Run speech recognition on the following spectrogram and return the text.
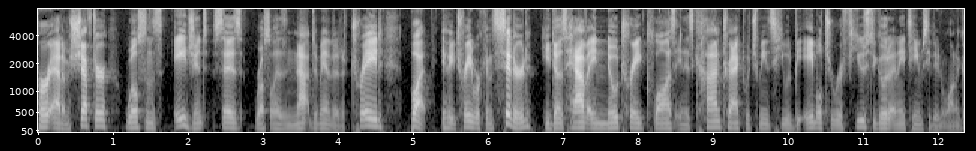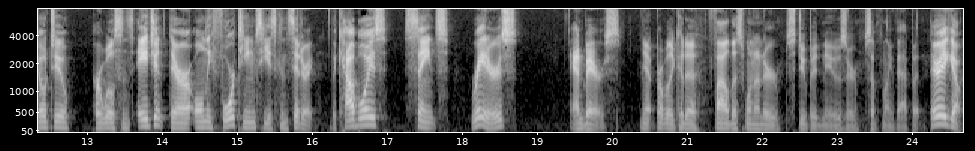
Per Adam Schefter, Wilson's agent says Russell has not demanded a trade, but if a trade were considered, he does have a no trade clause in his contract, which means he would be able to refuse to go to any teams he didn't want to go to. Per Wilson's agent, there are only four teams he is considering the Cowboys, Saints, Raiders, and Bears. Yeah, probably could have filed this one under stupid news or something like that, but there you go.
